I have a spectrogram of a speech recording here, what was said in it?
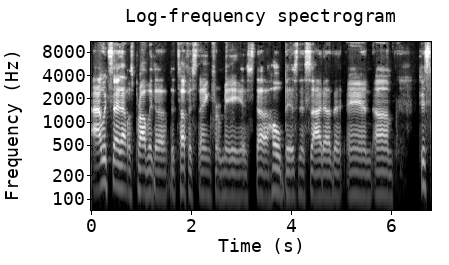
I would say that was probably the the toughest thing for me is the whole business side of it, and um, just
